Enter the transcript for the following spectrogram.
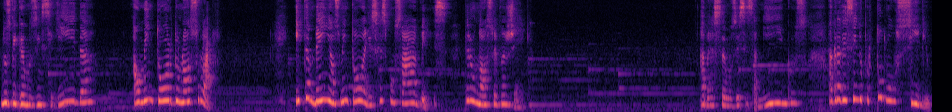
Nos ligamos em seguida ao mentor do nosso lar e também aos mentores responsáveis pelo nosso Evangelho. Abraçamos esses amigos, agradecendo por todo o auxílio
